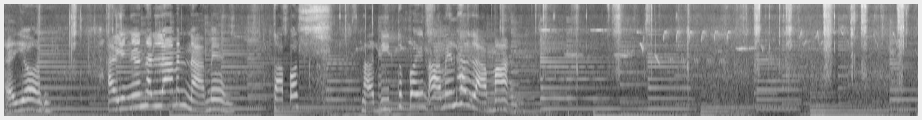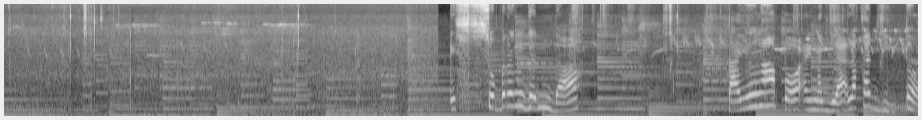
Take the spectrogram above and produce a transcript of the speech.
Ayun. Ayun yung halaman namin. Tapos, na dito pa yung aming halaman. Sobrang ganda. Tayo nga po ay naglalakad dito.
